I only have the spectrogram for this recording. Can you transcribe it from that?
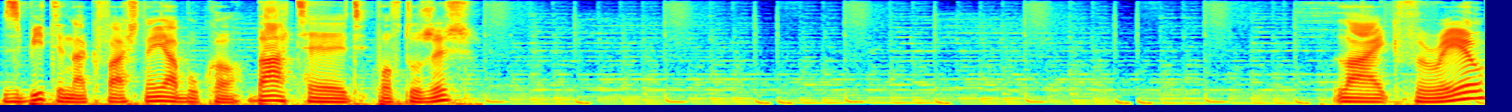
Zbity na kwaśne jabłko. Battered. Powtórzysz? Like for real?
